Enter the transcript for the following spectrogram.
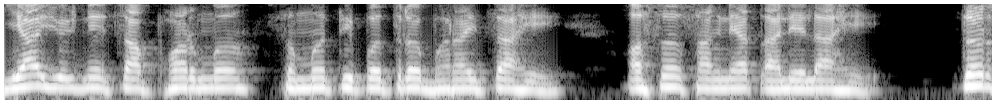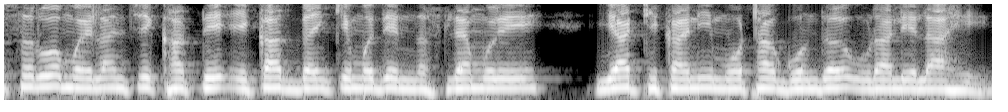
या योजनेचा फॉर्म संमतीपत्र भरायचं आहे असं सांगण्यात आलेलं आहे. तर सर्व महिलांचे खाते एकाच बँकेमध्ये नसल्यामुळे या ठिकाणी मोठा गोंधळ उडालेला आहे.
